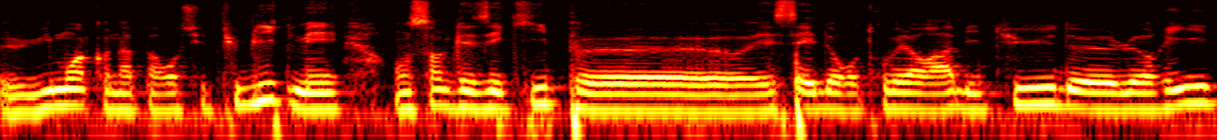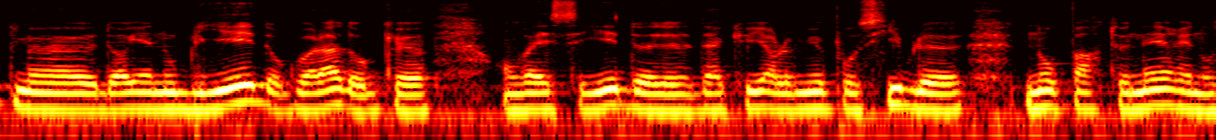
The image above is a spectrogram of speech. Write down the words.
huit mois qu'on n'a pas reçu de public, mais on sent que les équipes essayent de retrouver leur habitude, le rythme, de rien oublier. Donc voilà, donc on va essayer d'accueillir le mieux possible nos partenaires et nos,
